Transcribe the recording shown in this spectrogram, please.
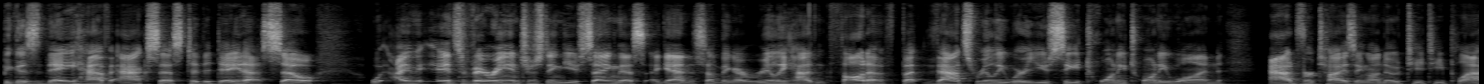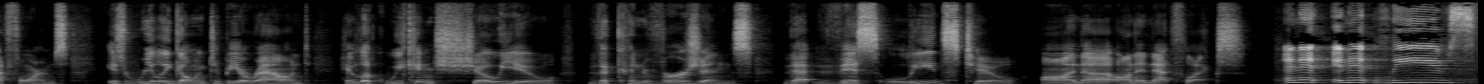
because they have access to the data. So I, it's very interesting you saying this. Again, something I really hadn't thought of, but that's really where you see 2021 advertising on OTT platforms is really going to be around hey, look, we can show you the conversions that this leads to on, uh, on a Netflix. And it, and it leaves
